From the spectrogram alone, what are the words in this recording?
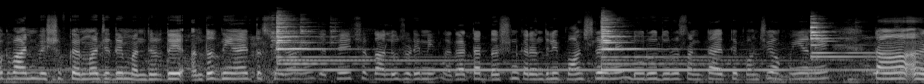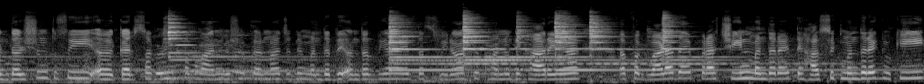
ਭਗਵਾਨ ਵਿਸ਼ਵਕਰਮਾ ਜੀ ਦੇ ਮੰਦਿਰ ਦੇ ਅੰਦਰ ਦੀਆਂ ਇਹ ਤਸਵੀਰਾਂ ਨੇ ਜਿੱਥੇ ਸ਼ਰਧਾਲੂ ਜਿਹੜੇ ਨੇ ਲਗਾਤਾਰ ਦਰਸ਼ਨ ਕਰਨ ਦੇ ਲਈ ਪਹੁੰਚ ਰਹੇ ਨੇ, ਦੂਰੋਂ ਦੂਰੋਂ ਸੰਗਤਾਂ ਇੱਥੇ ਪਹੁੰਚੀਆਂ ਹੋਈਆਂ ਨੇ। ਤਾਂ ਦਰਸ਼ਨ ਤੁਸੀਂ ਕਰ ਸਕਦੇ ਹੋ ਭਗਵਾਨ ਵਿਸ਼ਵਕਰਮਾ ਜੀ ਦੇ ਮੰਦਿਰ ਦੇ ਅੰਦਰ ਦੀਆਂ ਇਹ ਤਸਵੀਰਾਂ ਤੇ ਤੁਹਾਨੂੰ ਦਿਖਾ ਰਹੇ ਹਾਂ। ਫਗਵਾੜਾ ਦਾ ਇਹ ਪ੍ਰਾਚੀਨ ਮੰਦਿਰ ਹੈ, ਇਤਿਹਾਸਿਕ ਮੰਦਿਰ ਹੈ ਕਿਉਂਕਿ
